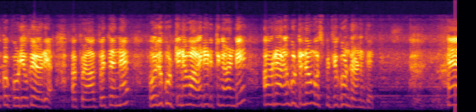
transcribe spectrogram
ഒക്കെ കൂടി കയറിയ അപ്പൊ അപ്പൊ തന്നെ ഒരു കുട്ടീനെ വാരി എടുത്തുകാണ്ട് അവരാണ് കുട്ടീനെ ഹോസ്പിറ്റലിൽ കൊണ്ടുപോണത് ഏ?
